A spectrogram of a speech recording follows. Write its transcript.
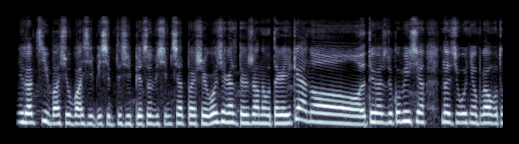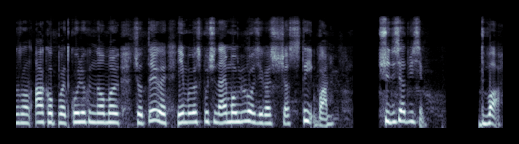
Гравці, ваші увазі 8581 розіграш державної лотереї Кено. Тиражна комісія на сьогодні обрав Тотан Ако перед кульок номер 4 і ми розпочинаємо розіграш щасти вам. 68, 2,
